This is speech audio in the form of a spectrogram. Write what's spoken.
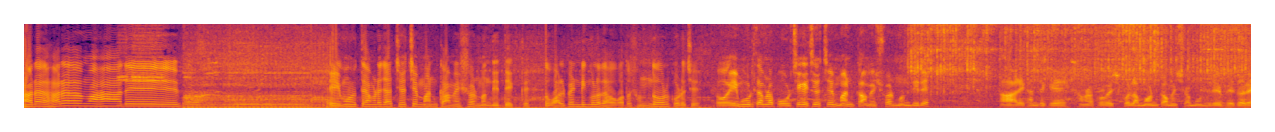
হর হর মহাদেব। এই মুহূর্তে আমরা যাচ্ছি হচ্ছে মান কামেশ্বর মন্দির দেখতে। তো ওয়াল পেন্টিংগুলো দেখো, কত সুন্দর করেছে। তো এই মুহূর্তে আমরা পৌঁছে গেছি হচ্ছে মান কামেশ্বর মন্দিরে। আর এখান থেকে আমরা প্রবেশ করলাম মন কামেশ্বর মন্দিরের ভেতরে।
